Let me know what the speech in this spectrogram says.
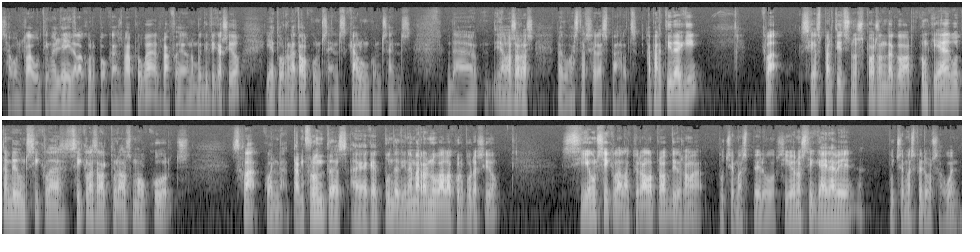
Segons l'última llei de la Corpo que es va aprovar, es va fer una modificació i ha tornat al consens. Cal un consens. De, I aleshores, de dues terceres parts. A partir d'aquí, clar, si els partits no es posen d'acord, com que hi ha hagut també uns cicles, cicles electorals molt curts, és clar, quan t'enfrontes a aquest punt de dir anem a renovar la corporació, si hi ha un cicle electoral a prop, dius, home, potser m'espero, si jo no estic gaire bé, potser m'espero el següent.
